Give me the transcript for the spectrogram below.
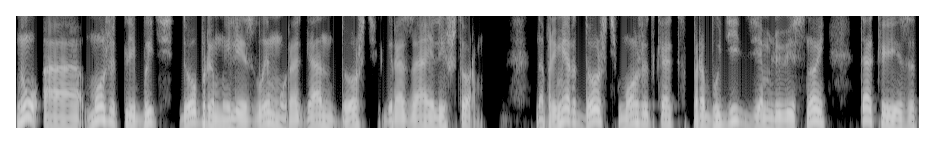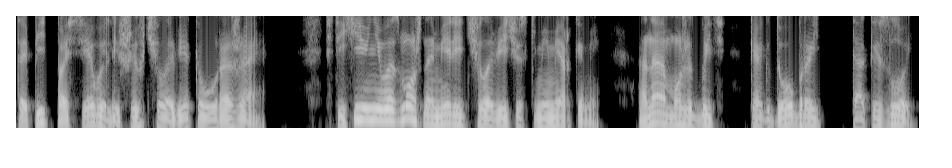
Ну, а может ли быть добрым или злым ураган, дождь, гроза или шторм? Например, дождь может как пробудить землю весной, так и затопить посевы, лишив человека урожая. Стихию невозможно мерить человеческими мерками. Она может быть как доброй, так и злой.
